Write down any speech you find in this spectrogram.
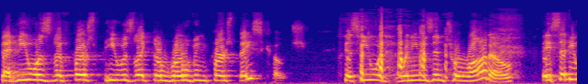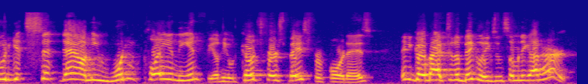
that he was the first, he was like the roving first base coach because he would, when he was in Toronto, they said he would get sent down. He wouldn't play in the infield. He would coach first base for four days. Then he'd go back to the big leagues when somebody got hurt.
